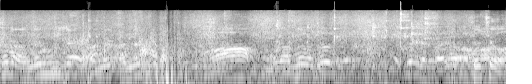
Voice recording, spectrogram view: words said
손안 넣는지 안, 넣- 안 넣잖아. 아, 안 넣어, 넣어. 좋죠?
